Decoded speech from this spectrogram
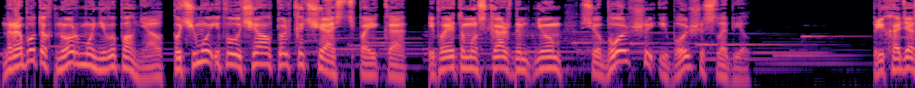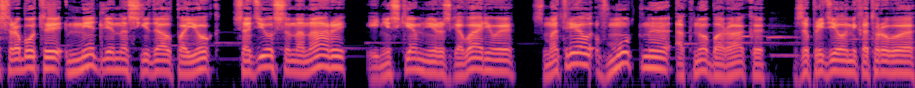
На работах норму не выполнял, почему и получал только часть пайка, и поэтому с каждым днем все больше и больше слабел. Приходя с работы, медленно съедал паек, садился на нары и, ни с кем не разговаривая, смотрел в мутное окно барака, за пределами которого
